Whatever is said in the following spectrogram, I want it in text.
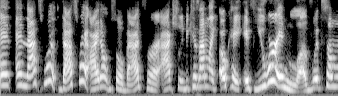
and and that's what that's why I don't feel bad for her actually because I'm like okay if you were in love with someone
